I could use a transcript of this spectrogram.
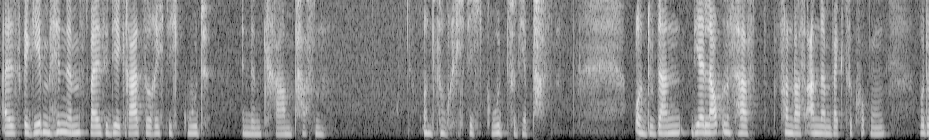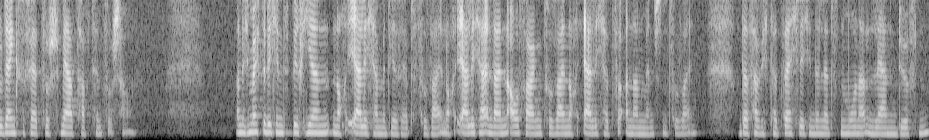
als gegeben hinnimmst, weil sie dir gerade so richtig gut in den Kram passen und so richtig gut zu dir passen. Und du dann die Erlaubnis hast, von was anderem wegzugucken, wo du denkst, es wäre zu schmerzhaft hinzuschauen. Und ich möchte dich inspirieren, noch ehrlicher mit dir selbst zu sein, noch ehrlicher in deinen Aussagen zu sein, noch ehrlicher zu anderen Menschen zu sein. Und das habe ich tatsächlich in den letzten Monaten lernen dürfen.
